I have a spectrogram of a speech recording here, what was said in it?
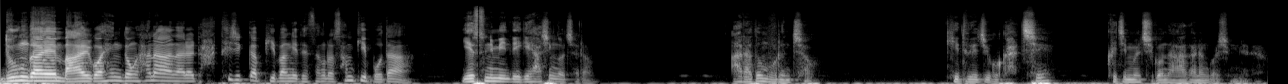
누군가의 말과 행동 하나하나를 다 트집과 비방의 대상으로 삼기보다 예수님이 내게 하신 것처럼 알아도 모른 척 기도해주고 같이 그 짐을 지고 나아가는 것입니다.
